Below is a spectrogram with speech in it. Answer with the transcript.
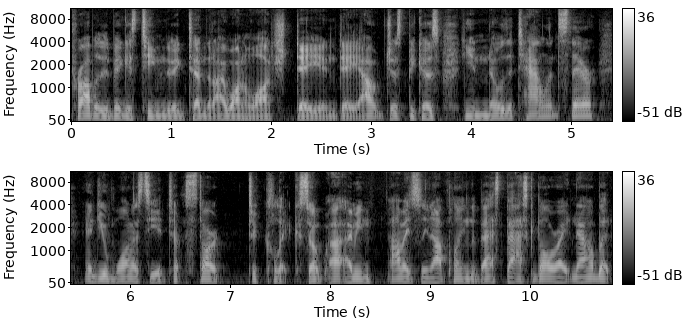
probably the biggest team in the Big Ten that I want to watch day in, day out, just because you know the talent's there and you want to see it to start to click. So, I mean, obviously not playing the best basketball right now, but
